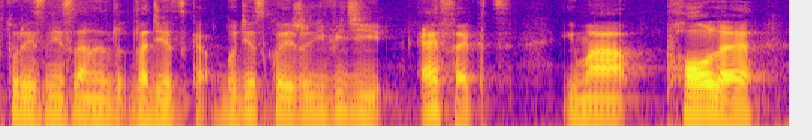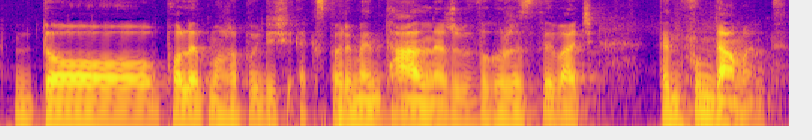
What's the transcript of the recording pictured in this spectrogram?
który jest nieznany dla dziecka, bo dziecko jeżeli widzi efekt i ma pole do pole, można powiedzieć, eksperymentalne, żeby wykorzystywać ten fundament,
